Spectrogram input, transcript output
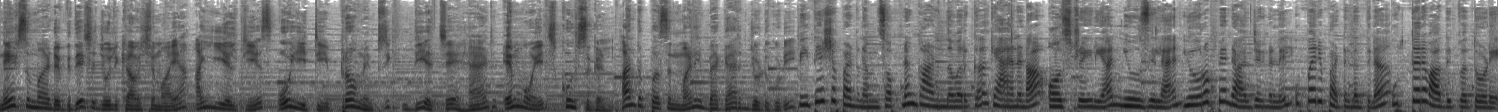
നേഴ്സുമാരുടെ വിദേശ ജോലിക്കാവശ്യമായ I L T S O E T Prometric D H A HAAD M O H കോഴ്സുകൾ. ഹൺഡ്രഡ് പെർസെന്റ് മണി ബാക്ക് ഗ്യാരണ്ടിയോടുകൂടി വിദേശ പഠനം സ്വപ്നം കാണുന്നവർക്ക് Canada Australia New Zealand European രാജ്യങ്ങളിൽ ഉപരിപഠനത്തിന് ഉത്തരവാദിത്വത്തോടെ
